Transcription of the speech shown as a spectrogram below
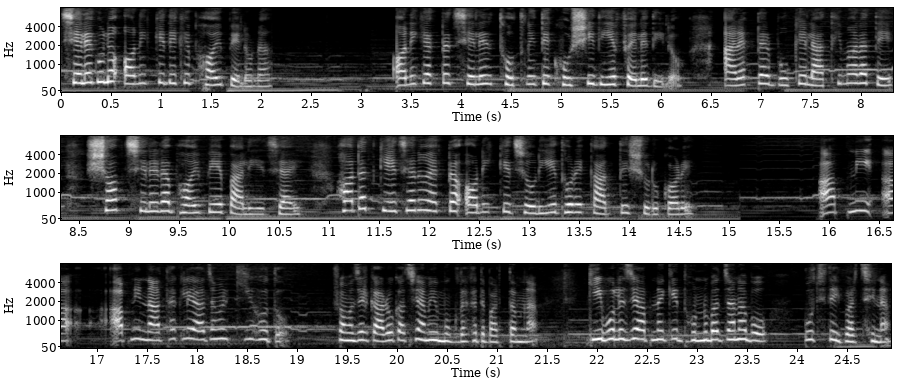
ছেলেগুলো অনেককে দেখে ভয় পেল না। অনেক একটা ছেলের থুতনিতে খুশি দিয়ে ফেলে দিল। আর একটার বুকে লাথি মারাতে সব ছেলেরা ভয় পেয়ে পালিয়ে যায়। হঠাৎ কে যেন একটা অনেককে জড়িয়ে ধরে কাঁদতে শুরু করে। আপনি আ- আপনি না থাকলে আজ আমার কি হতো? সমাজের কারও কাছে আমি মুখ দেখাতে পারতাম না। কি বলে যে আপনাকে ধন্যবাদ জানাব বুঝতেই পারছি না।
